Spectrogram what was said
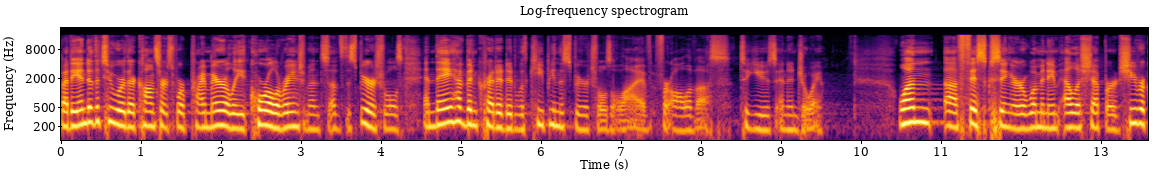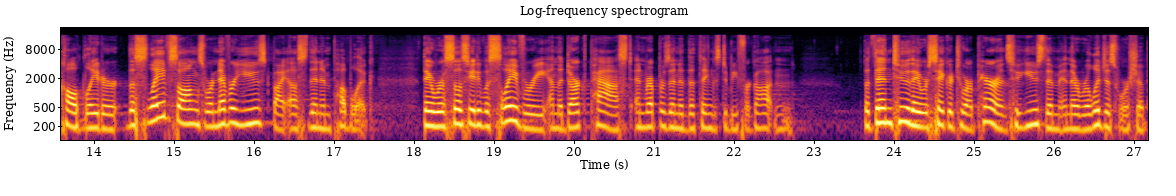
By the end of the tour, their concerts were primarily choral arrangements of the spirituals, and they have been credited with keeping the spirituals alive for all of us to use and enjoy. One uh, Fisk singer, a woman named Ella Sheppard, she recalled later the slave songs were never used by us then in public. They were associated with slavery and the dark past and represented the things to be forgotten. But then, too, they were sacred to our parents who used them in their religious worship.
